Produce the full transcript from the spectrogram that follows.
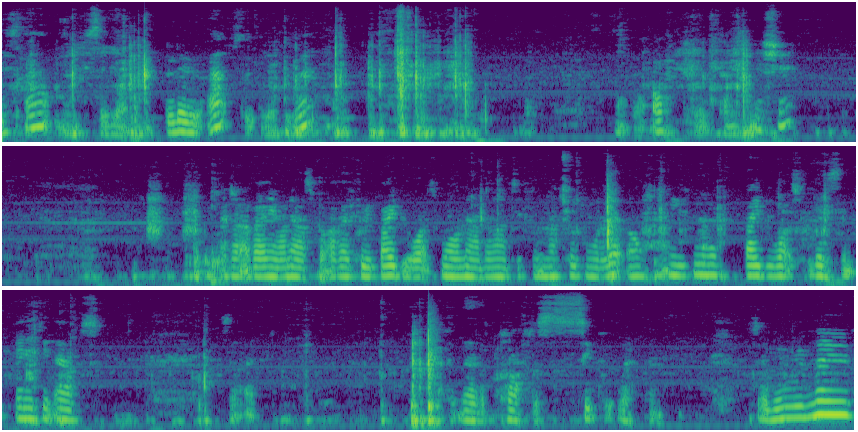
this out, and you see like blue absolutely everywhere. Take that off to an issue. I don't have anyone else, but I go through baby wipes more now than I did when my children were little. I use more baby wipes for this than anything else. So I think they're the crafter's secret weapon. So we remove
